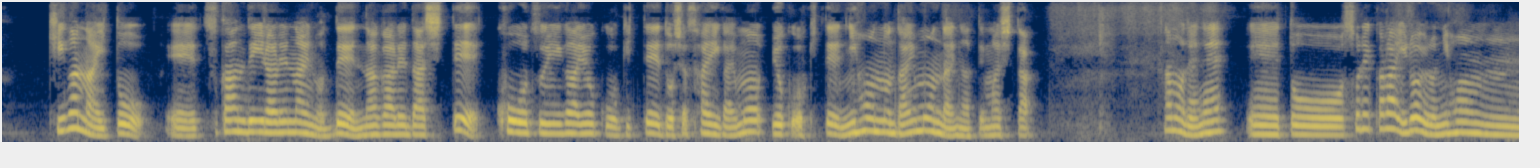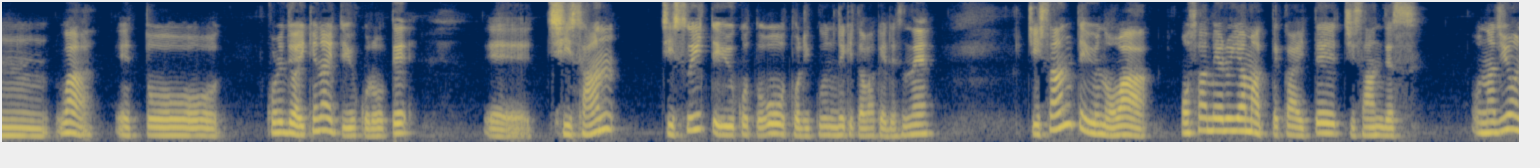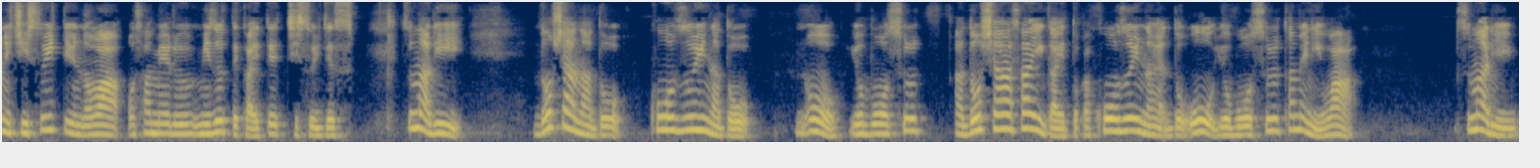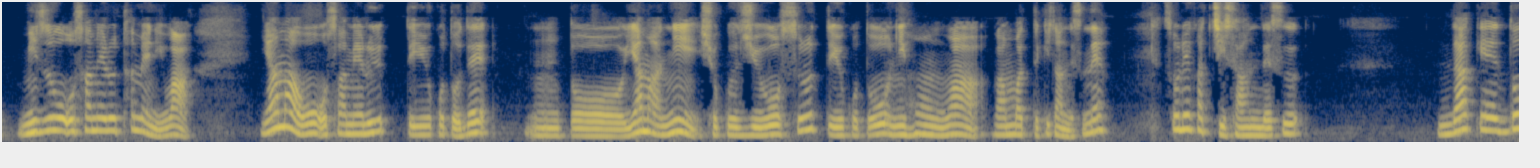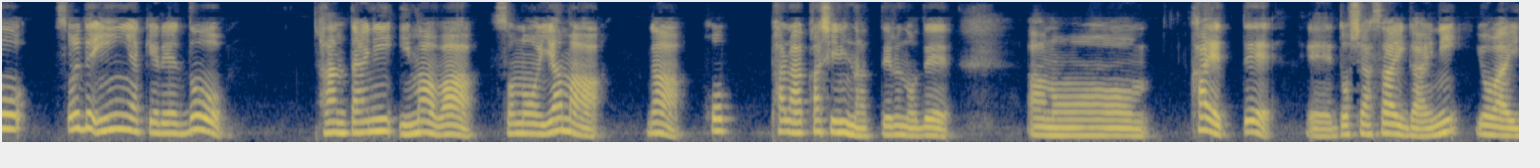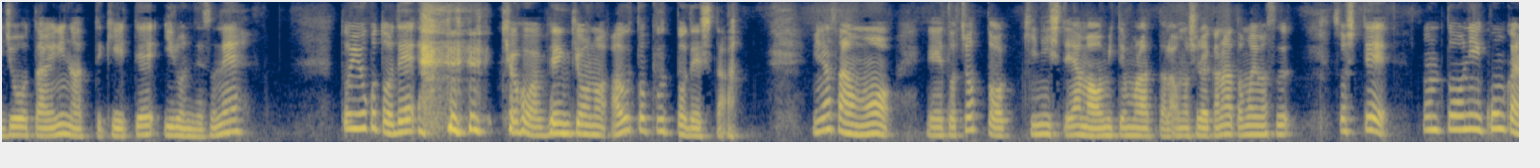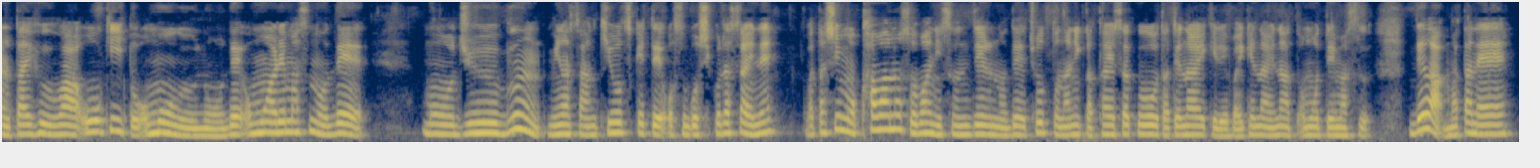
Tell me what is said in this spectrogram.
木がないと、えー、掴んでいられないので流れ出して、洪水がよく起きて、土砂災害もよく起きて、日本の大問題になってました。なのでね、えっ、ー、と、それからいろいろ日本は、えっ、ー、と、これではいけないということで、えー、地産、治水っていうことを取り組んできたわけですね。地産っていうのは、治める山って書いて地産です。同じように治水っていうのは、治める水って書いて治水です。つまり、土砂など、洪水などを予防する土砂災害とか洪水などを予防するためには、つまり水を収めるためには、山を収めるっていうことで、うんと、山に植樹をするっていうことを日本は頑張ってきたんですね。それが地産です。だけど、それでいいんやけれど、反対に今はその山がほパラかしになってるので、あのー、かえって、えー土砂災害に弱い状態になってきているんですね。ということで、今日は勉強のアウトプットでした。皆さんも、えっ、と、ちょっと気にして山を見てもらったら面白いかなと思います。そして、本当に今回の台風は大きいと思うので、思われますので、もう十分皆さん気をつけてお過ごしくださいね。私も川のそばに住んでいるので、ちょっと何か対策を立てなければいけないなと思っています。では、またね。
